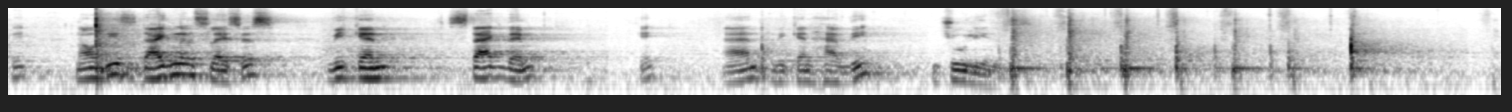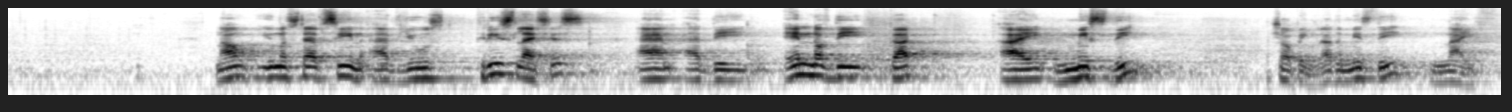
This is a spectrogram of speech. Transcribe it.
okay. Now these diagonal slices we can stack them okay and we can have the juliennes now you must have seen i have used three slices and at the end of the cut i miss the chopping rather miss the knife.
